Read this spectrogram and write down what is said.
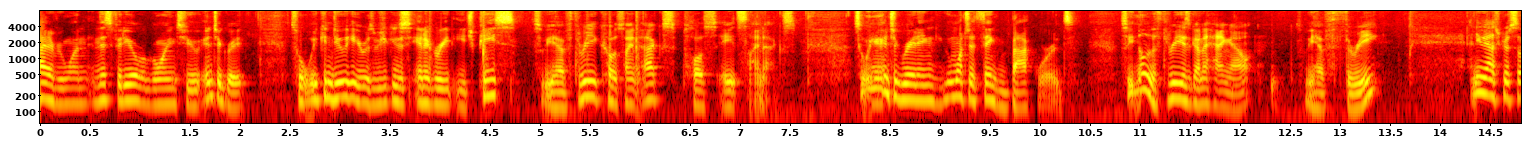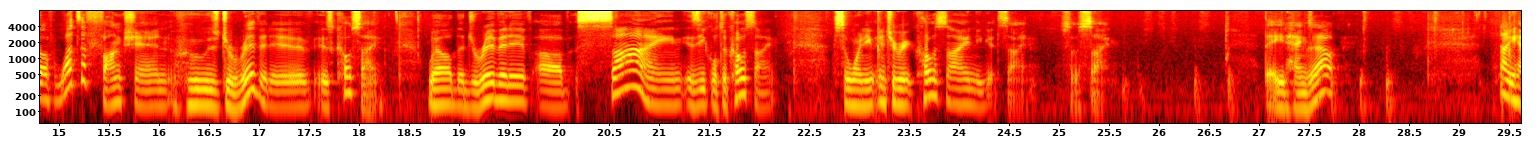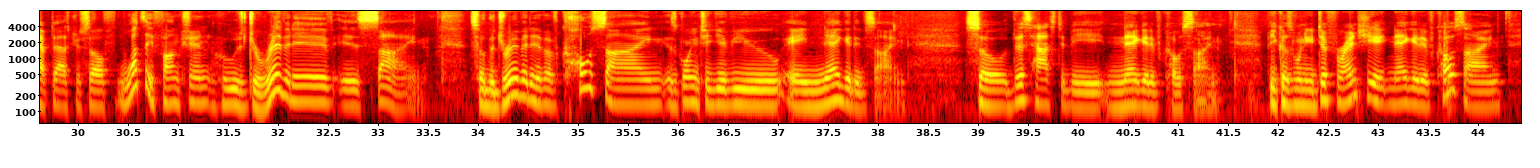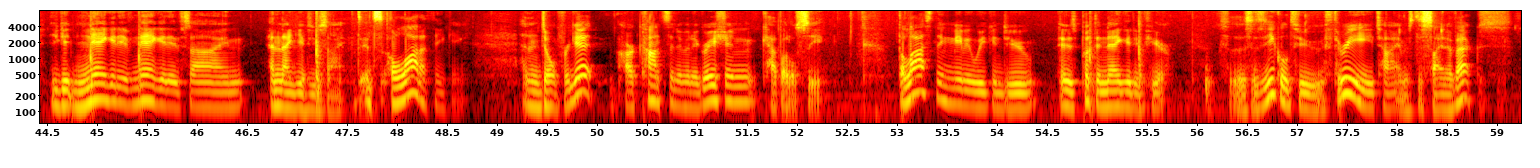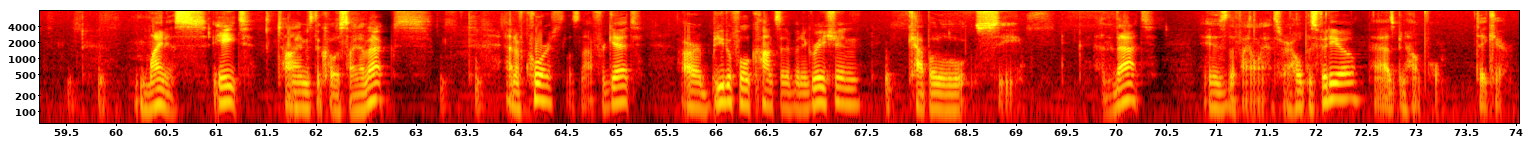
Hi everyone, in this video we're going to integrate. So what we can do here is we can just integrate each piece. So we have 3 cosine x plus 8 sine x. So when you're integrating, you want to think backwards. So you know the 3 is going to hang out. So we have 3. And you ask yourself, what's a function whose derivative is cosine? Well, the derivative of sine is equal to cosine. So when you integrate cosine, you get sine. So sine. The 8 hangs out. Now you have to ask yourself, what's a function whose derivative is sine? So the derivative of cosine is going to give you a negative sine. So this has to be negative cosine. Because when you differentiate negative cosine, you get negative negative sine, and that gives you sine. It's a lot of thinking. And don't forget our constant of integration, capital C. The last thing maybe we can do is put the negative here. So this is equal to 3 times the sine of x minus 8 times the cosine of x. And of course, let's not forget our beautiful constant of integration, capital C. And that is the final answer. I hope this video has been helpful. Take care.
